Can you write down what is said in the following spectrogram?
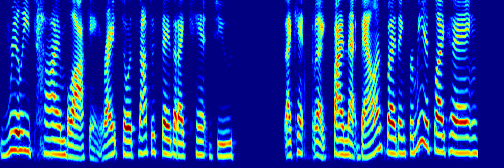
really time blocking right? So it's not to say that i can't do i can't like find that balance but i think for me it's like saying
